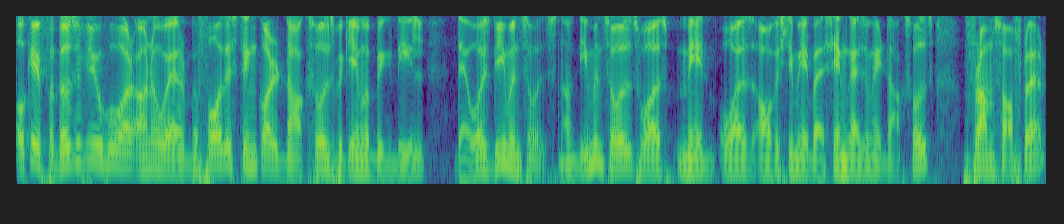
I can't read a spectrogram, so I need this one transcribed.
Okay, for those of you who are unaware, before this thing called Dark Souls became a big deal, there was Demon Souls. Now, Demon Souls was made was obviously made by the same guys who made Dark Souls FromSoftware,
